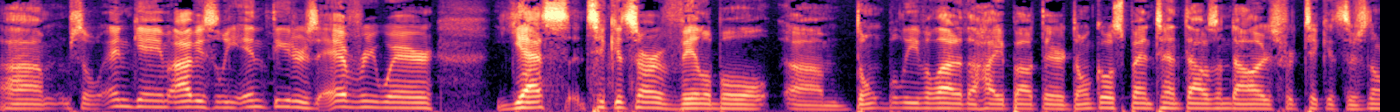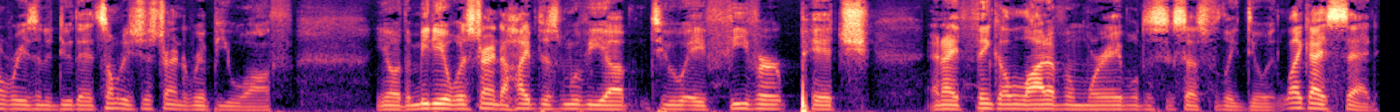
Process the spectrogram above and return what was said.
Um, so Endgame, obviously in theaters everywhere. Yes, tickets are available. Um, don't believe a lot of the hype out there. Don't go spend ten thousand dollars for tickets. There's no reason to do that. Somebody's just trying to rip you off. You know, the media was trying to hype this movie up to a fever pitch, and I think a lot of them were able to successfully do it. Like I said,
